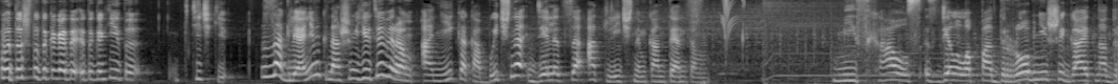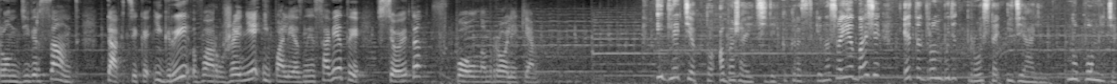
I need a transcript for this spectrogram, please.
Это что-то какая-то... Это какие-то птички. Заглянем к нашим ютуберам. Они, как обычно, делятся отличным контентом. Мисс Хаус сделала подробнейший гайд на дрон Диверсант. Тактика игры, вооружение и полезные советы. Все это в полном ролике. И для тех, кто обожает сидеть как раз таки на своей базе, этот дрон будет просто идеален. Но помните,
